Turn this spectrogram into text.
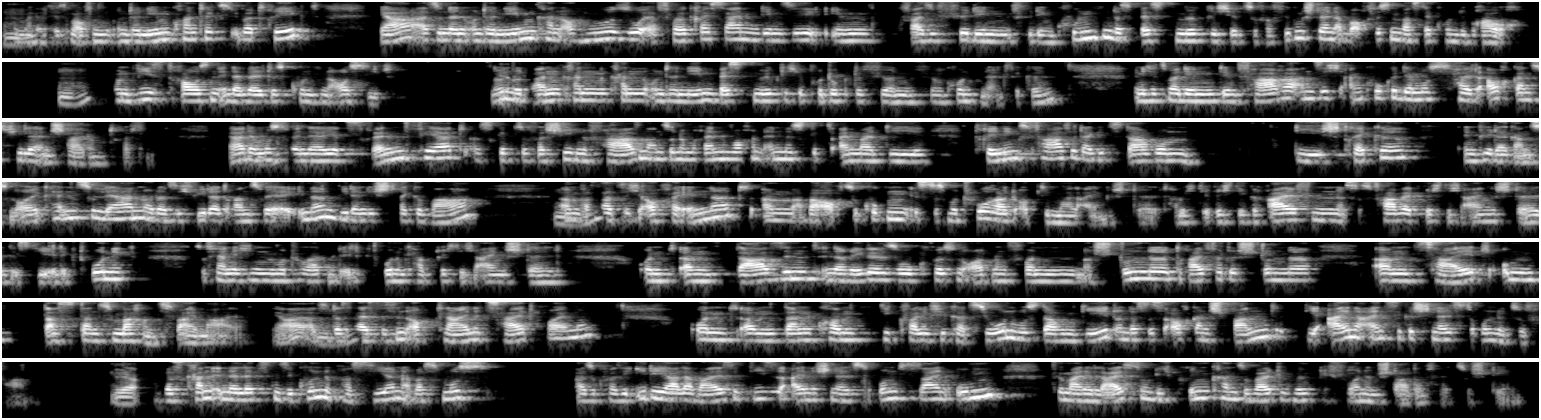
Mhm. Wenn man das jetzt mal auf den Unternehmenkontext überträgt, ja, also ein Unternehmen kann auch nur so erfolgreich sein, indem sie eben quasi für den, für den Kunden das Bestmögliche zur Verfügung stellen, aber auch wissen, was der Kunde braucht mhm. und wie es draußen in der Welt des Kunden aussieht. Ne? Ja. Nur dann kann, kann ein Unternehmen bestmögliche Produkte für einen, für einen Kunden entwickeln. Wenn ich jetzt mal den, den Fahrer an sich angucke, der muss halt auch ganz viele Entscheidungen treffen. Ja, der muss, wenn er jetzt Rennen fährt, es gibt so verschiedene Phasen an so einem Rennwochenende. Es gibt einmal die Trainingsphase, da geht es darum, die Strecke entweder ganz neu kennenzulernen oder sich wieder daran zu erinnern, wie denn die Strecke war. Ähm, mhm. was hat sich auch verändert? Ähm, aber auch zu gucken, ist das Motorrad optimal eingestellt? Habe ich die richtigen Reifen? Ist das Fahrwerk richtig eingestellt? Ist die Elektronik, sofern ich ein Motorrad mit Elektronik habe, richtig eingestellt? Und ähm, da sind in der Regel so Größenordnung von einer Stunde, Dreiviertelstunde ähm, Zeit, um das dann zu machen, zweimal. Ja, also das mhm. heißt, es sind auch kleine Zeiträume. Und ähm, dann kommt die Qualifikation, wo es darum geht, und das ist auch ganz spannend, die eine einzige schnellste Runde zu fahren. Ja. Das kann in der letzten Sekunde passieren, aber es muss also quasi idealerweise diese eine schnellste Runde sein, um für meine Leistung, die ich bringen kann, so weit wie möglich vor einem Starterfeld zu stehen.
